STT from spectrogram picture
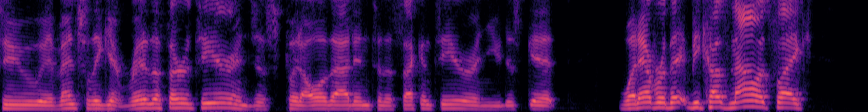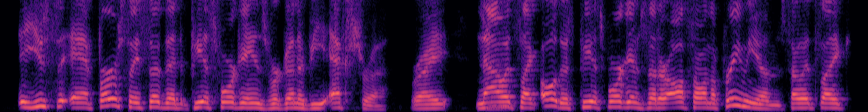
to eventually get rid of the third tier and just put all of that into the second tier, and you just get whatever they because now it's like it used to. At first, they said that PS4 games were going to be extra, right? Now mm-hmm. it's like, oh, there's PS4 games that are also on the premium, so it's like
